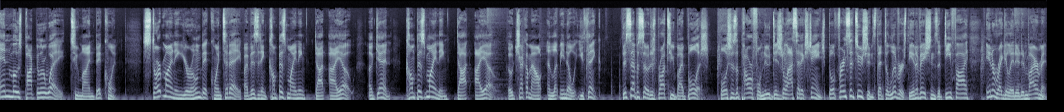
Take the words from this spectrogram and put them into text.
and most popular way to mine Bitcoin. Start mining your own Bitcoin today by visiting compassmining.io. Again, compassmining.io. Go check them out and let me know what you think. This episode is brought to you by Bullish. Bullish is a powerful new digital asset exchange built for institutions that delivers the innovations of DeFi in a regulated environment.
